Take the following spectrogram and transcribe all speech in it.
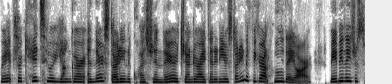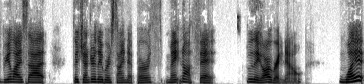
right, for kids who are younger and they're starting to question their gender identity or starting to figure out who they are, maybe they just realize that the gender they were assigned at birth might not fit who they are right now. What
